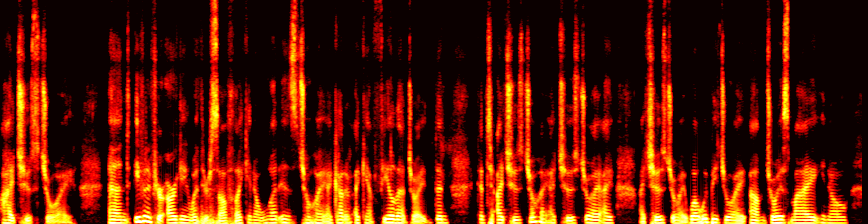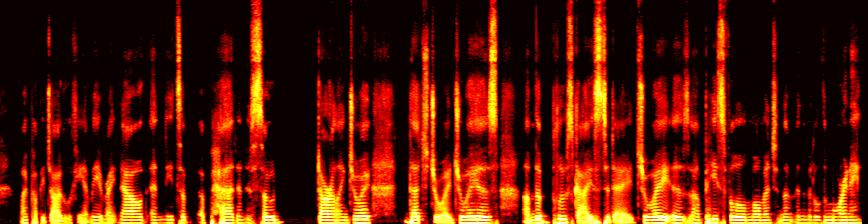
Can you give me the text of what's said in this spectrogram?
I choose joy. And even if you're arguing with yourself, like, you know, what is joy? I gotta, I can't feel that joy. Then I choose joy. I choose joy. I, I choose joy. What would be joy? Um, joy is my, you know, my puppy dog looking at me right now and needs a, a pet and is so darling. Joy, that's joy. Joy is um, the blue skies today. Joy is a peaceful moment in the in the middle of the morning,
